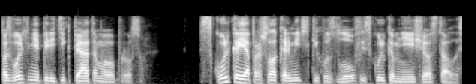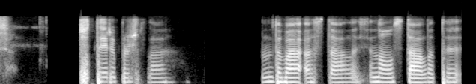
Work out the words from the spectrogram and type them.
Позвольте мне перейти к пятому вопросу. Сколько я прошла кармических узлов и сколько мне еще осталось? Четыре прошла. Два осталось, но устала ты.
